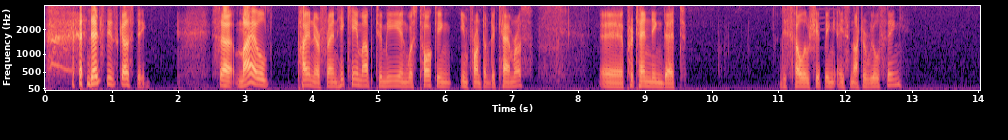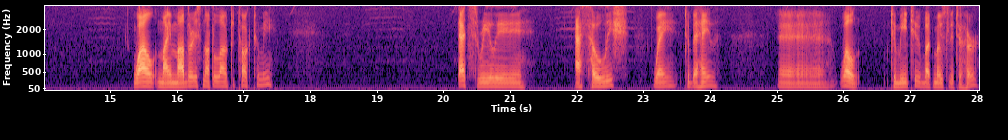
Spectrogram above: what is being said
That's disgusting. So my old pioneer friend, he came up to me and was talking in front of the cameras, uh, pretending that disfellowshipping is not a real thing, while my mother is not allowed to talk to me. That's really assholish way to behave. Uh, well, to me too, but mostly to her.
